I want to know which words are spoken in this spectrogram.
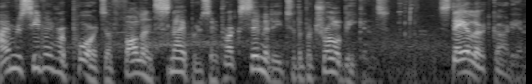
I'm receiving reports of fallen snipers in proximity to the patrol beacons. Stay alert, Guardian.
